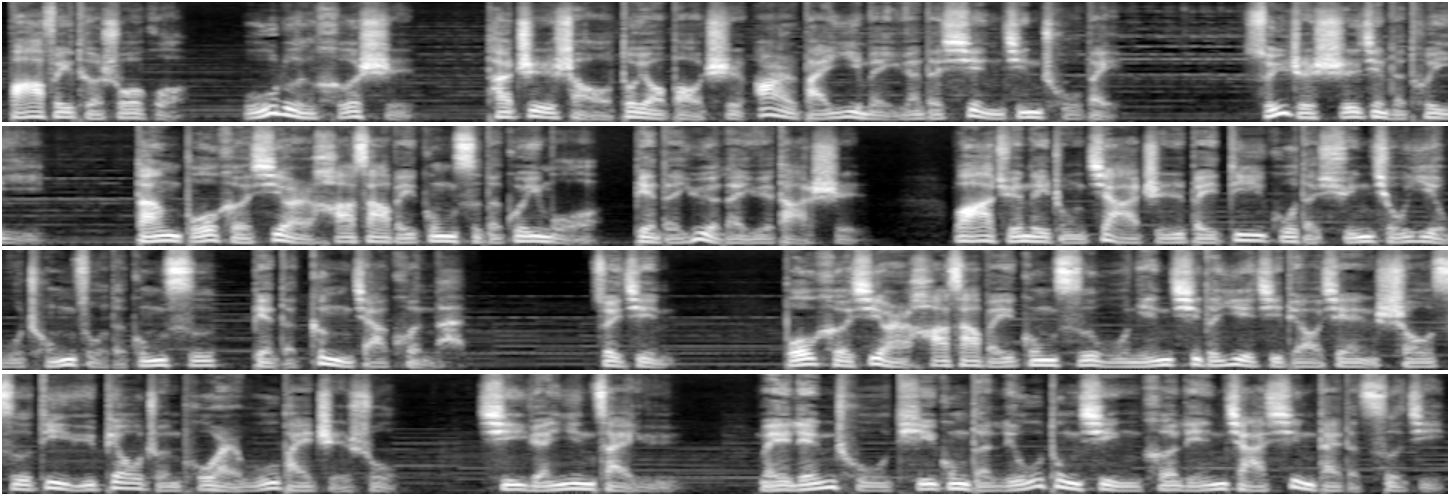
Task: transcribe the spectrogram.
巴菲特说过，无论何时，他至少都要保持二百亿美元的现金储备。随着时间的推移，当伯克希尔哈撒韦公司的规模变得越来越大时，挖掘那种价值被低估的、寻求业务重组的公司变得更加困难。最近，伯克希尔哈撒韦公司五年期的业绩表现首次低于标准普尔五百指数，其原因在于美联储提供的流动性和廉价信贷的刺激，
